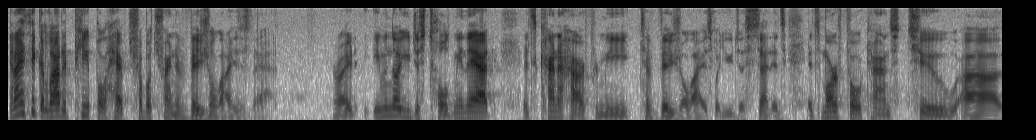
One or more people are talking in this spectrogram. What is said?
And I think a lot of people have trouble trying to visualize that, right? Even though you just told me that, it's kind of hard for me to visualize what you just said. It's, it's more photons to, uh,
